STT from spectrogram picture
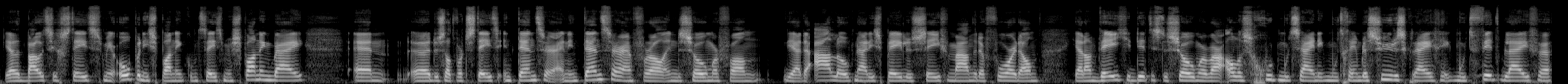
ja, dat bouwt zich steeds meer op. En die spanning komt steeds meer spanning bij. En eh, dus dat wordt steeds intenser en intenser. En vooral in de zomer van ja, de aanloop naar die spelen, dus zeven maanden daarvoor, dan, ja, dan weet je, dit is de zomer waar alles goed moet zijn. Ik moet geen blessures krijgen, ik moet fit blijven.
